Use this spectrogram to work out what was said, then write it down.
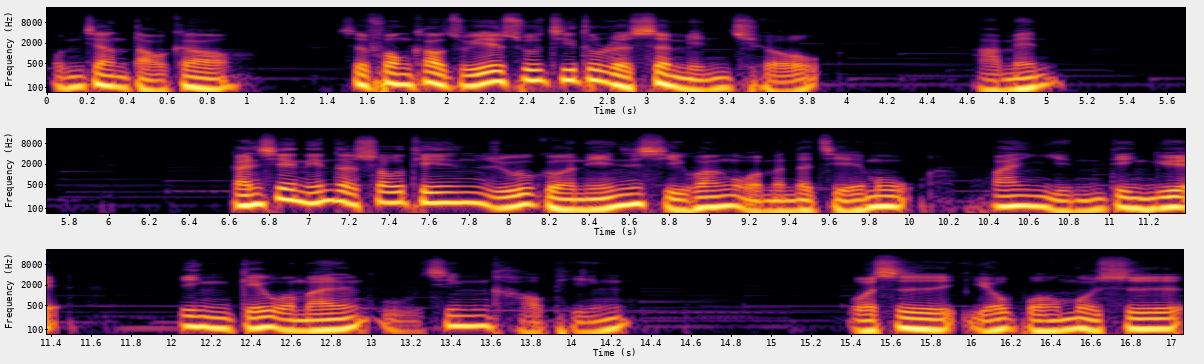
我们这样祷告。是奉靠主耶稣基督的圣名求，阿门。感谢您的收听。如果您喜欢我们的节目，欢迎订阅并给我们五星好评。我是尤博牧师，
